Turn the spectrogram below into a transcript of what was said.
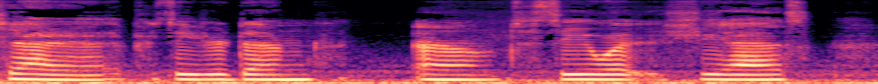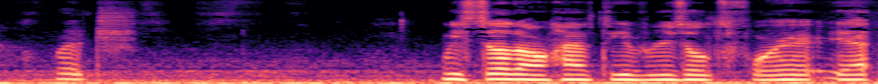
she had a procedure done um to see what she has which we still don't have the results for it yet.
